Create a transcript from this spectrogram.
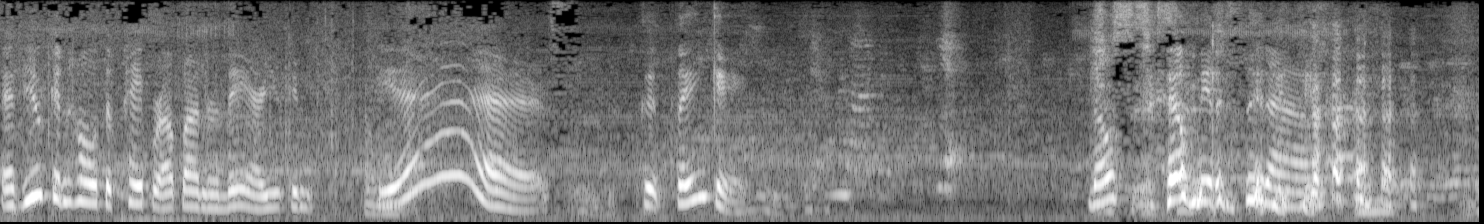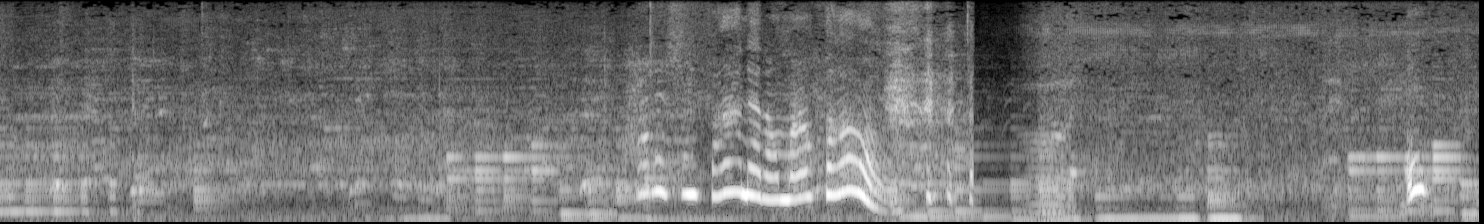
If you can hold the paper up under there, you can. Yes. Good thinking. Don't tell me to sit down. How did she find that on my phone? Ooh.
